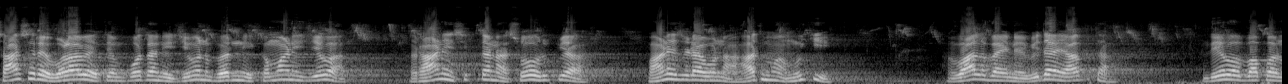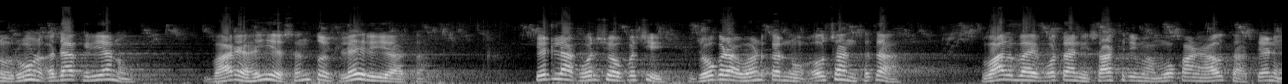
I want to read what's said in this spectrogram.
સાસરે વળાવે તેમ પોતાની જીવનભરની કમાણી જેવા રાણી સિક્કાના સો રૂપિયા ભાણેજડાઓના હાથમાં મૂકી વાલબાઈને વિદાય આપતા દેવા બાપાનું ઋણ અદા કર્યાનો ભારે હૈયે સંતોષ લઈ રહ્યા હતા. કેટલાક વર્ષો પછી જોગડા વણકરનું અવસાન થતાં વાલબાઈ પોતાની સાસરીમાં મોકાણે આવતા તેણે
